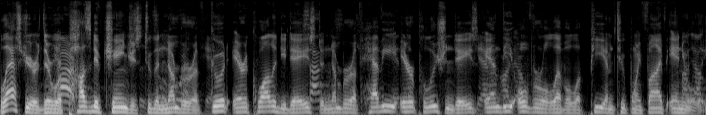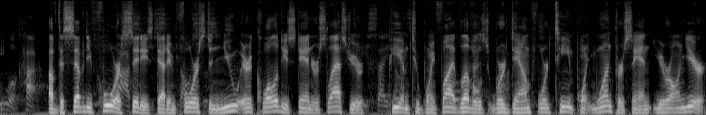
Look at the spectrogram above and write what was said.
Last year, there were positive changes to the number of good air quality days, the number of heavy air pollution days, and the overall level of PM2.5 annually. Of the 74 cities that enforced the new air quality standards last year, PM2.5 levels were down 14.1% year on year.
